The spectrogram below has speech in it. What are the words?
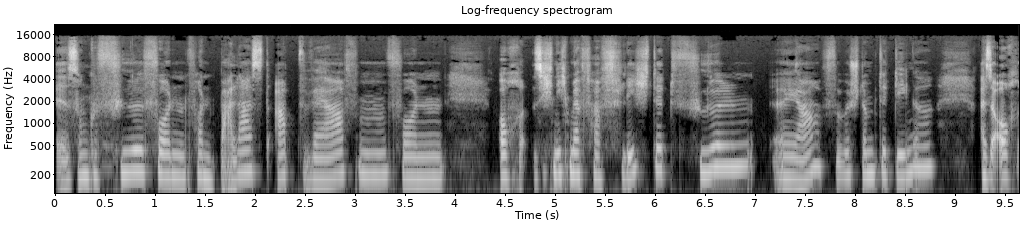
äh, so ein Gefühl von, von Ballast abwerfen, von auch sich nicht mehr verpflichtet fühlen, äh, ja, für bestimmte Dinge. Also auch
